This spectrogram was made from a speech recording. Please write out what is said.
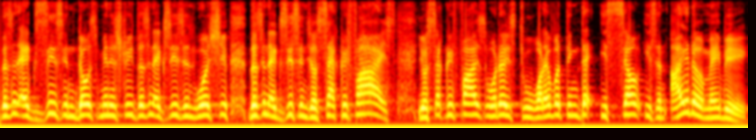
doesn't exist in those ministries, doesn't exist in worship, doesn't exist in your sacrifice. Your sacrifice, whether it's to whatever thing that itself is an idol, maybe,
